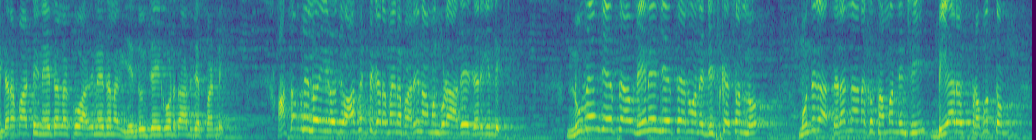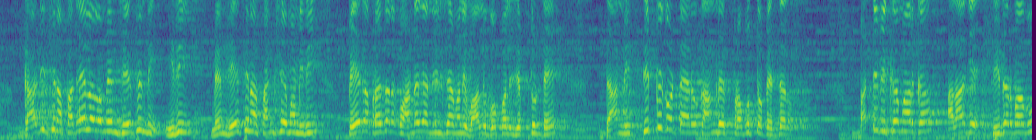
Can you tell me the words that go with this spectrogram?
ఇతర పార్టీ నేతలకు అధినేతలకు ఎందుకు చేయకూడదాడు చెప్పండి. అసెంబ్లీలో ఈరోజు ఆసక్తికరమైన పరిణామం కూడా అదే జరిగింది. నువ్వేం చేశావు నేనేం చేశాను అనే డిస్కషన్లో ముందుగా తెలంగాణకు సంబంధించి బీఆర్ఎస్ ప్రభుత్వం గడిచిన పదేళ్ళలో మేము చేసింది ఇది. మేము చేసిన సంక్షేమం ఇది. పేద ప్రజలకు అండగా నిలిచామని వాళ్ళు గొప్పలు చెప్తుంటే దాన్ని తిప్పికొట్టారు కాంగ్రెస్ ప్రభుత్వ పెద్దలు. బట్టి విక్రమార్క అలాగే శ్రీధర్ బాబు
